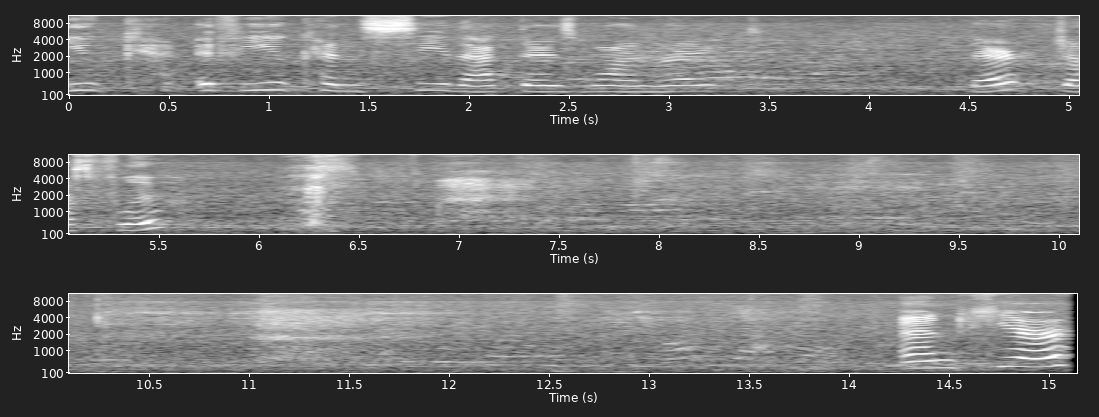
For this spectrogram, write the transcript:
You if you can see that, there's one right there, just flew. And here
